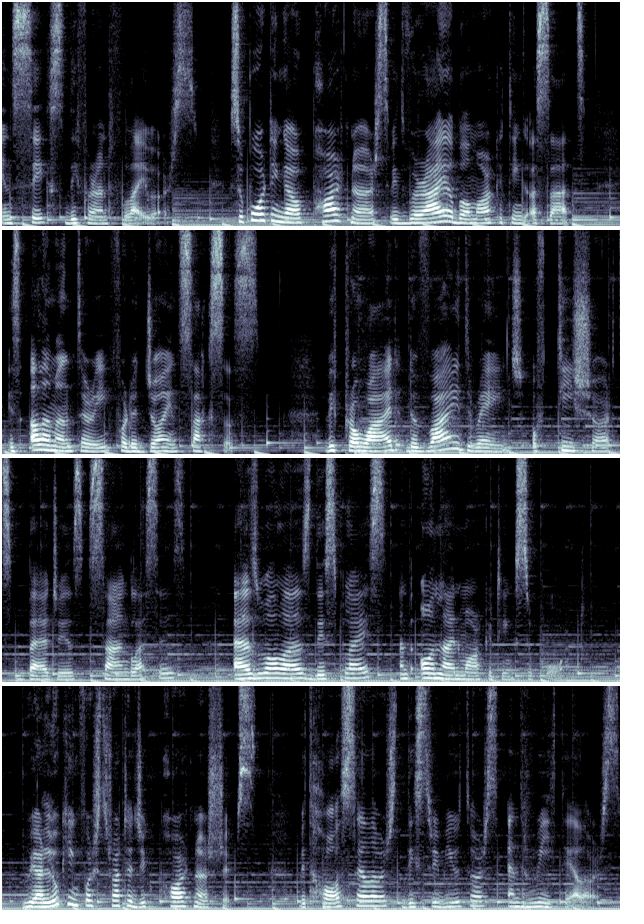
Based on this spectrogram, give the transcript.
in six different flavors. Supporting our partners with variable marketing assets is elementary for the joint success. We provide the wide range of t-shirts, badges, sunglasses, as well as displays and online marketing support. We are looking for strategic partnerships with wholesalers, distributors and retailers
